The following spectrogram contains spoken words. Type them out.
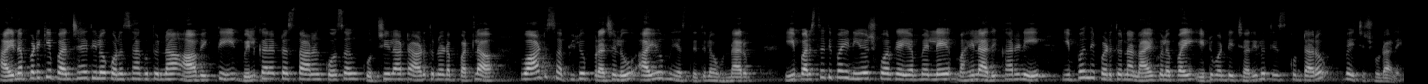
అయినప్పటికీ పంచాయతీలో కొనసాగుతున్న ఆ వ్యక్తి బిల్ కలెక్టర్ స్థానం కోసం కుర్చీలాట ఆడుతుండడం పట్ల వార్డు సభ్యులు ప్రజలు అయోమయ స్థితిలో ఉన్నారు. ఈ పరిస్థితిపై నియోజకవర్గ ఎమ్మెల్యే మహిళా అధికారిని ఇబ్బంది పెడుతున్న నాయకులపై ఎటువంటి చర్యలు తీసుకుంటారో వేచి చూడాలి.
